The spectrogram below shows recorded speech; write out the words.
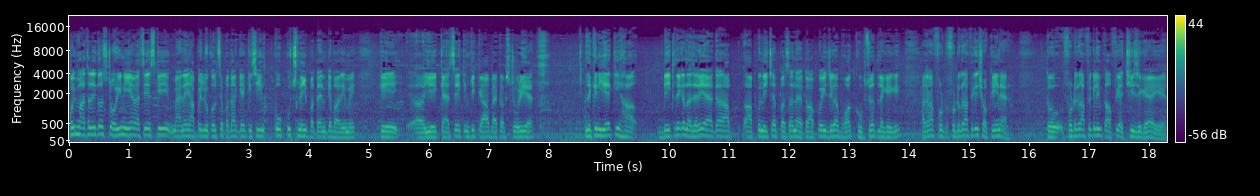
कोई मैथोलॉजिकल स्टोरी नहीं है वैसे इसकी। मैंने यहाँ पे लोकल से पता किया, किसी को कुछ नहीं पता इनके बारे में कि ये कैसे, इनकी क्या बैकअप स्टोरी है। लेकिन ये है कि हाँ देखने का नज़रिया है, अगर आप, आपको नेचर पसंद है तो आपको ये जगह बहुत खूबसूरत लगेगी। अगर आप फ़ोटो फोटोग्राफी के शौकीन है तो फोटोग्राफी के लिए भी काफ़ी अच्छी जगह है ये।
